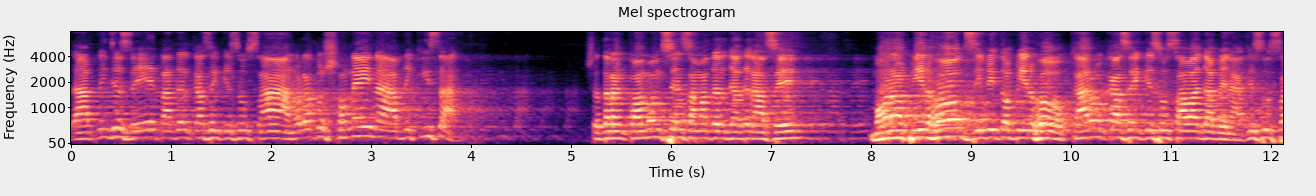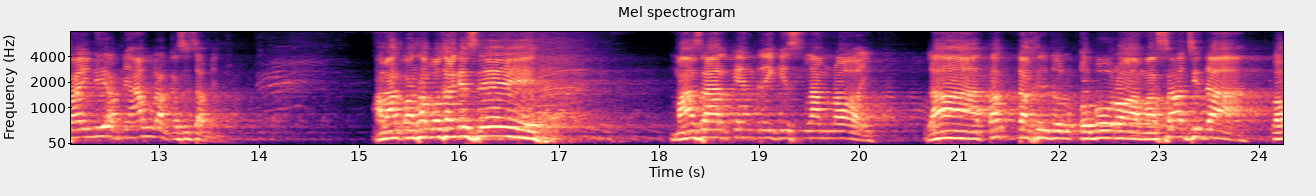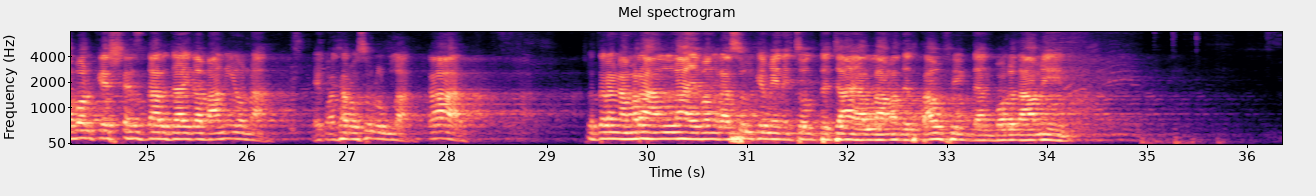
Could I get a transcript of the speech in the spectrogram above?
তা আপনি যে যে তাদের কাছে কিছু চান, ওরা তো শোনেই না, আপনি কি চান? সুতরাং কমন সেন্স আমাদের যাদের আছে, মরা পীর হোক, জীবিত পীর হোক, কারও কাছে কিছু চাওয়া যাবে না। কিছু চাইলে আপনি আল্লাহর কাছে যাবেন। আমার কথা বোঝা গেছে? মাজার কেন্দ্রিক ইসলাম নয় মেনে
